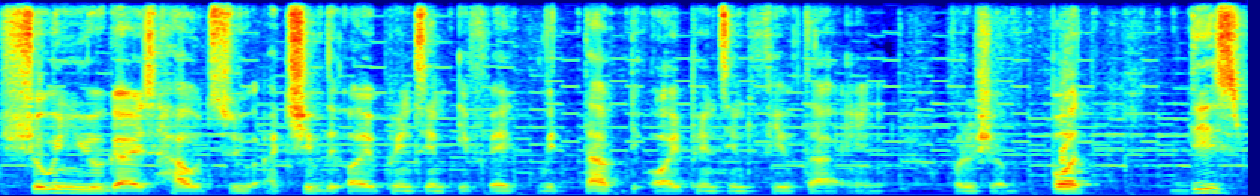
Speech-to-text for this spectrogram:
showing you guys how to achieve the oil painting effect without the oil painting filter in Photoshop. But this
